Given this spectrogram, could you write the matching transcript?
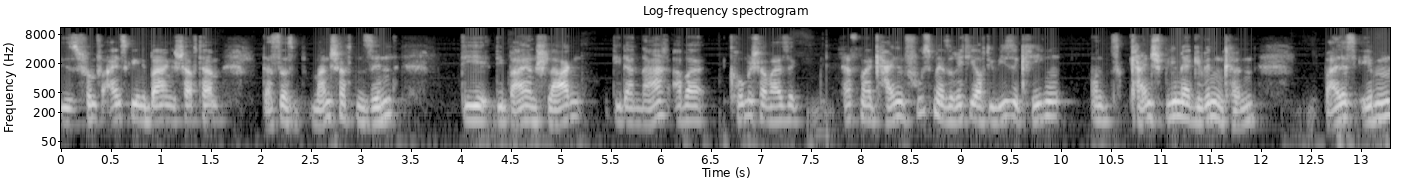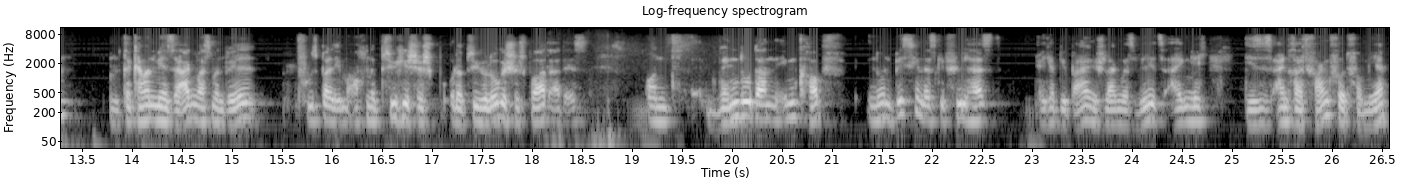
dieses 5-1 gegen die Bayern geschafft haben, dass das Mannschaften sind, die die Bayern schlagen, die danach aber komischerweise erstmal keinen Fuß mehr so richtig auf die Wiese kriegen und kein Spiel mehr gewinnen können, weil es eben, und da kann man mir sagen, was man will, Fußball eben auch eine psychische oder psychologische Sportart ist. Und wenn du dann im Kopf nur ein bisschen das Gefühl hast, ich habe die Bayern geschlagen, was will jetzt eigentlich dieses Eintracht Frankfurt von mir,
